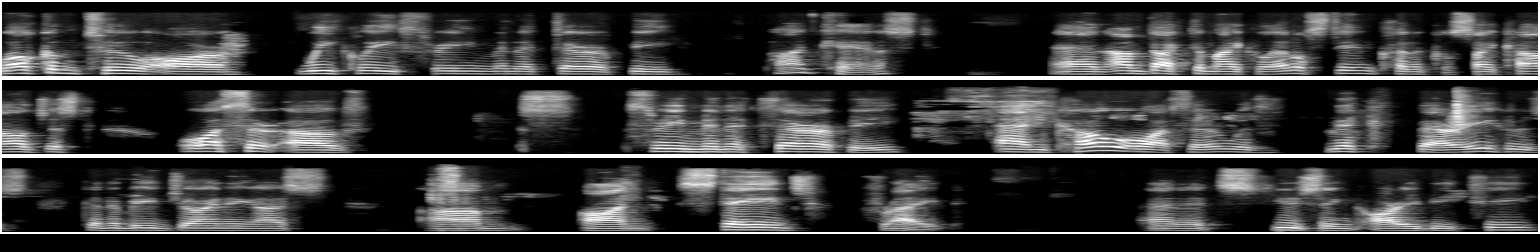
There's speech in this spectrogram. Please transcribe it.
Welcome to our weekly three minute therapy podcast. And I'm Dr. Michael Edelstein, clinical psychologist, author of Three Minute Therapy, and co author with Mick Berry, who's going to be joining us um, on Stage Fright. And it's using REBT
